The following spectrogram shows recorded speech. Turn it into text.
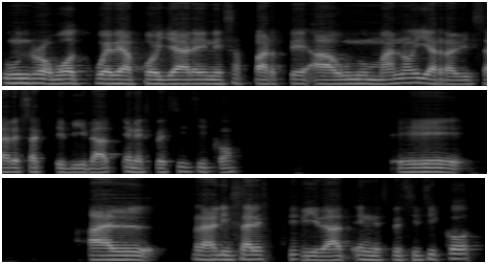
un, robot puede apoyar en esa parte a un humano y a realizar esa actividad en específico. Eh, al realizar esta actividad en específico,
